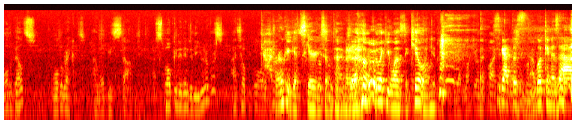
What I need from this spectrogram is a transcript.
All the belts, all the records. I won't be stopped. I've spoken it into the universe. I tell people all the God, time. Rocha gets scary sometimes. I feel like he wants to kill him. He's got this look in his eye.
